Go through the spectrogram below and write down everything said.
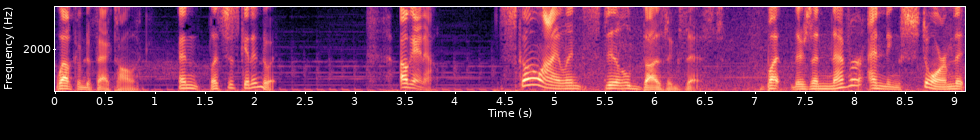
welcome to Factaholic, and let's just get into it. Okay now, Skull Island still does exist, but there's a never-ending storm that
